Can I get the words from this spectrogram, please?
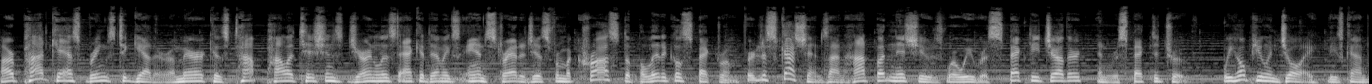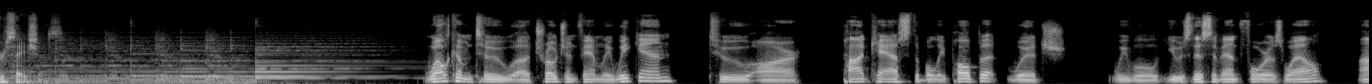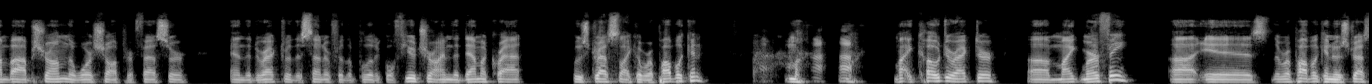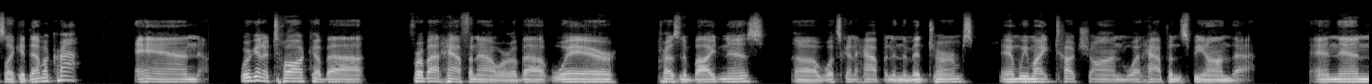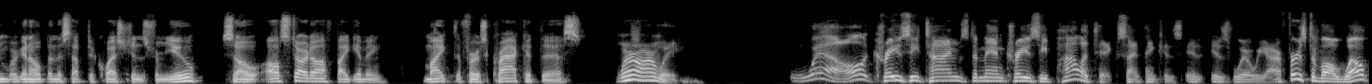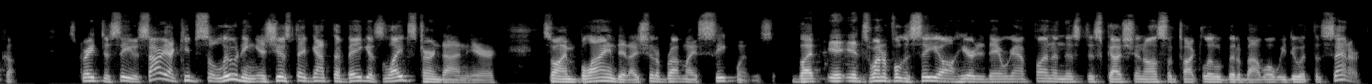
Our podcast brings together America's top politicians, journalists, academics, and strategists from across the political spectrum for discussions on hot button issues where we respect each other and respect the truth. We hope you enjoy these conversations. Welcome to uh, Trojan Family Weekend, to our podcast, The Bully Pulpit, which we will use this event for as well. I'm Bob Shrum, the Warschaw professor and the director of the Center for the Political Future. I'm the Democrat who's dressed like a Republican. My, my co-director, uh, Mike Murphy, uh, is the Republican who's dressed like a Democrat. And we're going to talk about, for about half an hour, about where President Biden is, uh, what's going to happen in the midterms, and we might touch on what happens beyond that. And then we're going to open this up to questions from you. So I'll start off by giving Mike the first crack at this. Where are we? Well, crazy times demand crazy politics, I think is, is where we are. First of all, welcome. It's great to see you. Sorry, I keep saluting. It's just they've got the Vegas lights turned on here. So I'm blinded. I should have brought my sequins, but it, it's wonderful to see you all here today. We're going to have fun in this discussion. Also, talk a little bit about what we do at the center.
